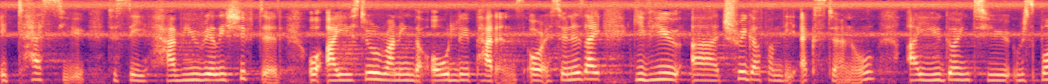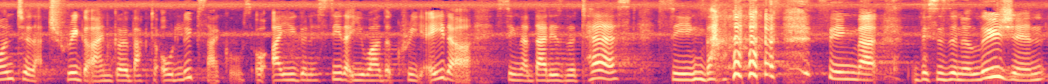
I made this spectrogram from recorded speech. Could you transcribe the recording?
it tests you to see have you really shifted? Or are you still running the old loop patterns? Or as soon as I give you a trigger from the external, are you going to respond to that trigger and go back to old loop cycles? Or are you going to see that you are the creator, seeing that that is the test, seeing that seeing that this is an illusion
